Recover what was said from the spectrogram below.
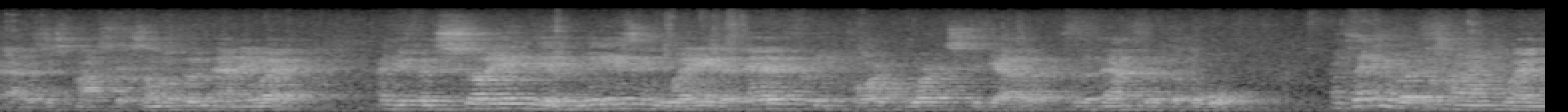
uh, has just passed for some of them anyway. And you've been studying the amazing way that every part works together for the benefit of the whole. I'm thinking about the time when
